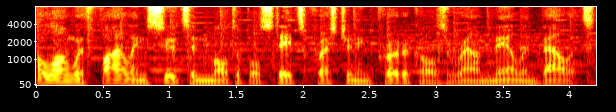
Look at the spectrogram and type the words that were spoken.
Along with filing suits in multiple states questioning protocols around mail in ballots,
